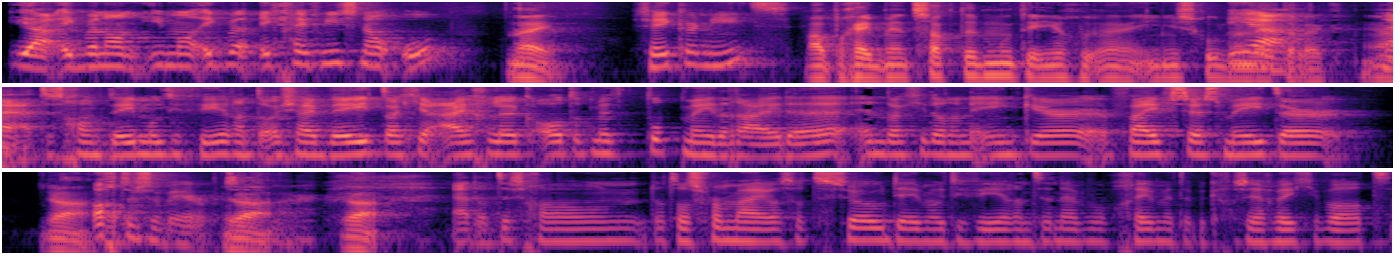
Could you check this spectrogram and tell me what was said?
ja, ik ben dan iemand, ik, ben, ik geef niet snel op, nee. zeker niet. Maar op een gegeven moment zakt het moed in je, eh, in je schoenen, Ja. letterlijk. Ja. Nou ja, het is gewoon demotiverend als jij weet dat je eigenlijk altijd met de top meedraaide en dat je dan in één keer vijf, zes meter ja. achter ze werpt, Ja. zeg maar. ja. Ja, dat is gewoon, dat was voor mij was dat zo demotiverend. En heb, op een gegeven moment heb ik gezegd, weet je wat,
